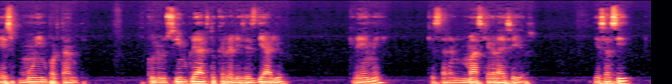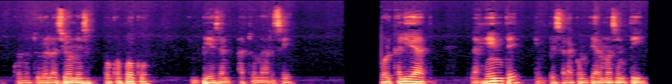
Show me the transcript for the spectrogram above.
es muy importante. Con un simple acto que realices diario, créeme que estarán más que agradecidos. Y es así cuando tus relaciones poco a poco empiezan a tornarse por calidad. La gente empezará a confiar más en ti.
